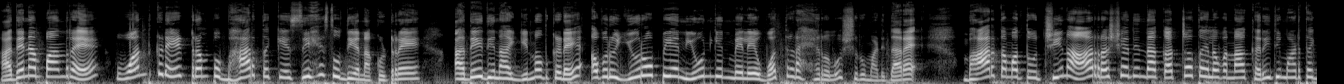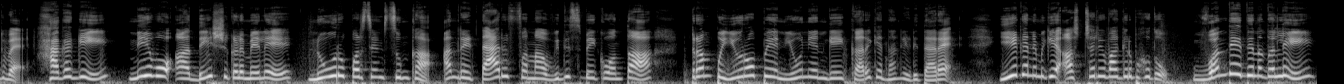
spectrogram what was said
ಅದೇನಪ್ಪ ಅಂದ್ರೆ ಒಂದ್ ಕಡೆ ಟ್ರಂಪ್ ಭಾರತಕ್ಕೆ ಸಿಹಿ ಸುದ್ದಿಯನ್ನ ಕೊಟ್ರೆ, ಅದೇ ದಿನ ಇನ್ನೊಂದು ಕಡೆ ಅವರು ಯುರೋಪಿಯನ್ ಯೂನಿಯನ್ ಮೇಲೆ ಒತ್ತಡ ಹೇರಲು ಶುರು ಮಾಡಿದ್ದಾರೆ. ಭಾರತ ಮತ್ತು ಚೀನಾ ರಷ್ಯಾದಿಂದ ಕಚ್ಚಾ ತೈಲವನ್ನ ಖರೀದಿ ಮಾಡ್ತಾಗಿವೆ ಹಾಗಾಗಿ ನೀವು ಆ ದೇಶಗಳ ಮೇಲೆ ನೂರು ಪರ್ಸೆಂಟ್ ಸುಂಕ, ಅಂದ್ರೆ ಟ್ಯಾರಿಫ್ ಅನ್ನ ವಿಧಿಸಬೇಕು ಅಂತ ಟ್ರಂಪ್ ಯುರೋಪಿಯನ್ ಯೂನಿಯನ್ಗೆ ಕರೆಯನ್ನ ನೀಡಿದ್ದಾರೆ. ಈಗ ನಿಮಗೆ ಆಶ್ಚರ್ಯವಾಗಿರಬಹುದು. ಒಂದೇ ದಿನದಲ್ಲಿ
